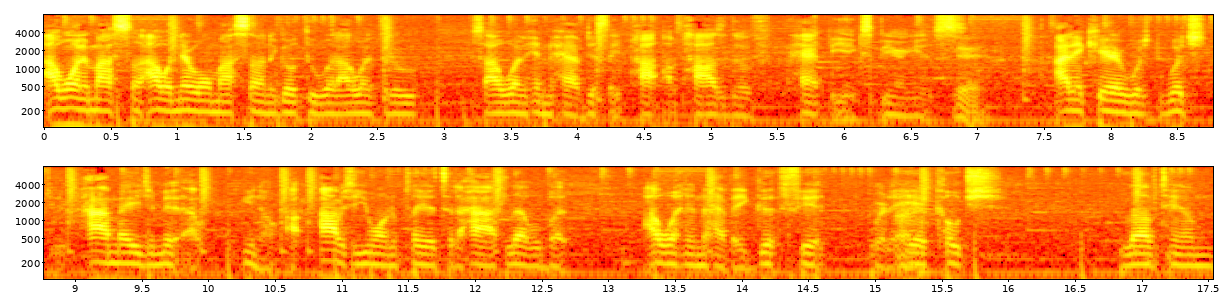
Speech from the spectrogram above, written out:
I wanted my son. I would never want my son to go through what I went through, so I wanted him to have just a, po- a positive, happy experience. yeah, I didn't care which which high major, mid, uh, you know. Obviously, you want to play it to the highest level, but I want him to have a good fit where the Right. head coach loved him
